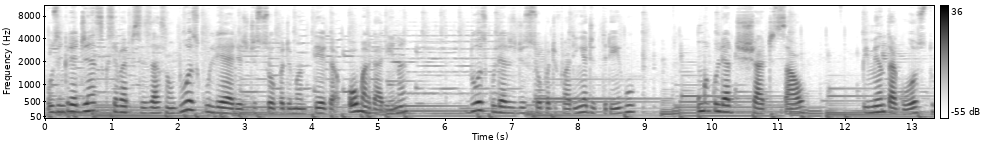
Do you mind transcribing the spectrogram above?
Os ingredientes que você vai precisar são duas colheres de sopa de manteiga ou margarina, duas colheres de sopa de farinha de trigo, uma colher de chá de sal, pimenta a gosto,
